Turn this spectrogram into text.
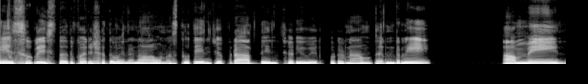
యేసుక్రీస్తు పరిశుద్ధమైన నామను స్థుతించి ప్రార్థించడి వేడుకుడు నామ తండ్రి. అమీన్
